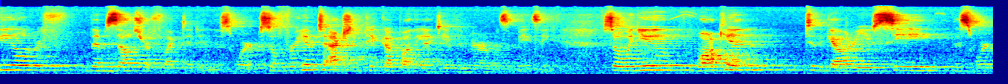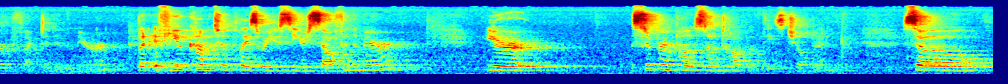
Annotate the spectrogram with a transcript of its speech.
feel ref themselves reflected in this work. So for him to actually pick up on the idea of the mirror was amazing. So when you walk in to the gallery, you see this work reflected in the mirror. But if you come to a place where you see yourself in the mirror, you're superimposed on top of these children. So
